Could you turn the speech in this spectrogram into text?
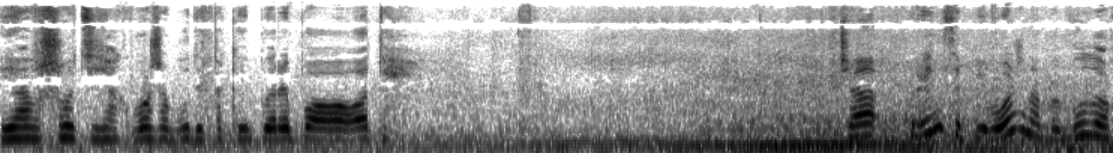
Я в шоці, як може бути такий перепад. Хоча, в принципі, можна би було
